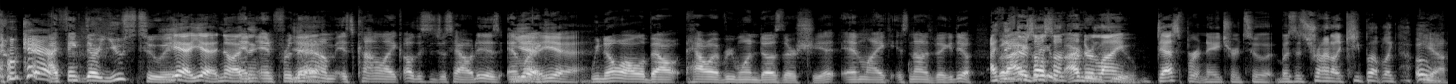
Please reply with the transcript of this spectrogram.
I don't care. I think they're used to it. yeah, yeah. No, I and, think and for yeah. them, it's kind of like, oh, this is just how it is. And Yeah, like, yeah. we know all about how everyone does their shit, and like, it's not as big a deal. I But think there's also an with underlying desperate nature to it, but it's trying to like keep up. Like, oh, Yeah.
